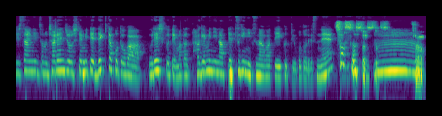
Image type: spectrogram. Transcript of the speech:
うん実際にそのチャレンジをしてみて、できたことが嬉しくて、また励みになって次につながっていくっていうことですね。そうそうそうそう。うんそう。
